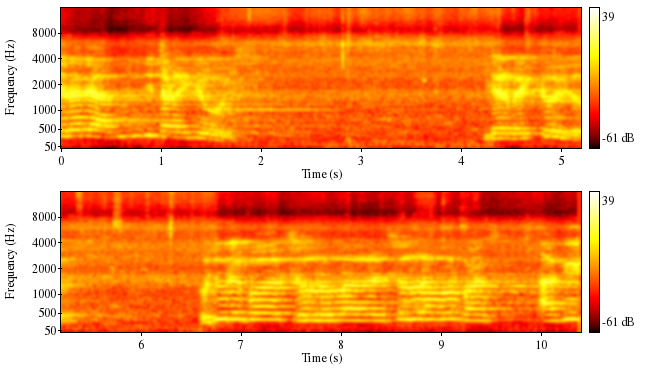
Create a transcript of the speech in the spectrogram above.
এরারে আগুন ছাড়াই ইয়ার ব্যাখ্যা হইল হুজুরে আগে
